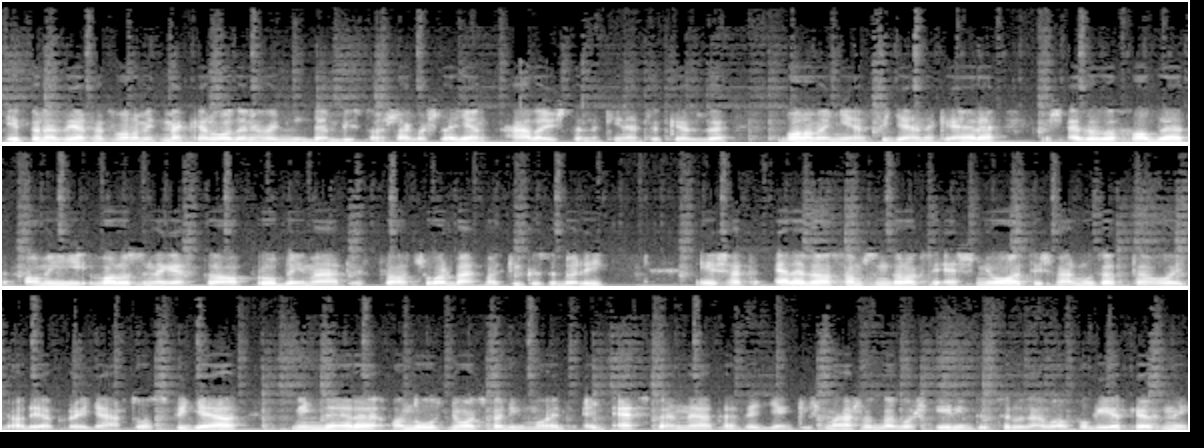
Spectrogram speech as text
éppen ezért hát valamit meg kell oldani, hogy minden biztonságos legyen, hála Istennek innentől kezdve valamennyien figyelnek erre, és ez az a fablet, ami valószínűleg ezt a problémát, ezt a csorbát majd kiküszöböli, és hát eleve a Samsung Galaxy S8 is már mutatta, hogy a dél-koreai gyártó az figyel mindenre, a Note 8 pedig majd egy S Pen-nel, tehát egy ilyen kis másodlagos érintőcelulával fog érkezni,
